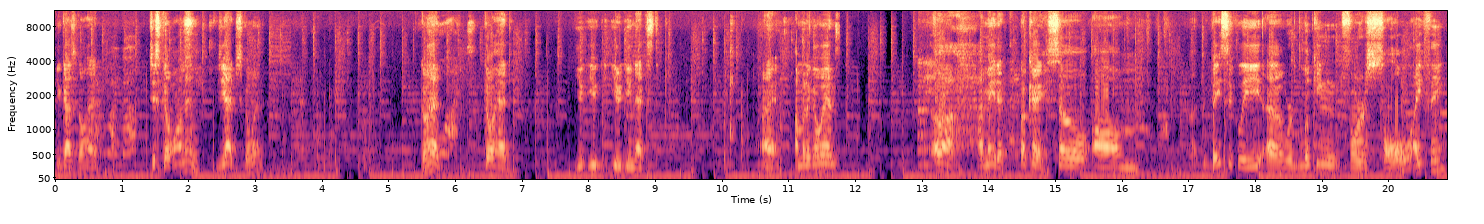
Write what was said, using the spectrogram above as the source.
You guys go ahead. Just go on in. Yeah, just go in. Go ahead. Go ahead. You you you you next. Alright, I'm gonna go in. Ugh, I made it. Okay, so um basically uh, we're looking for Soul, I think.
